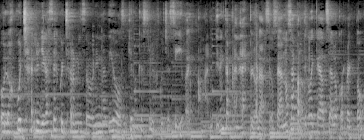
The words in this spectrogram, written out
o lo escucha, lo llegaste a escuchar mi sobrina, Dios, quiero que esto lo escuche. Sí, tienen que aprender a explorarse, o sea, no sé a partir de qué edad sea lo correcto,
